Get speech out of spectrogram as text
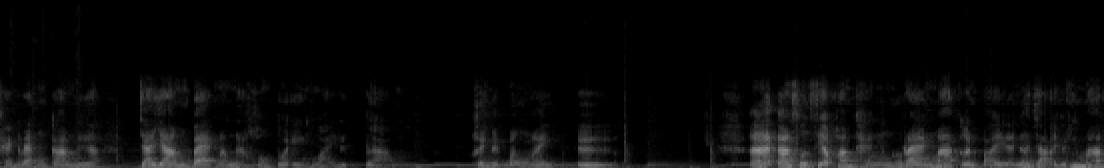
แข็งแรงของกล้ามเนื้อ จะยังแบกน้ำหนักของตัวเองไหวหรือเปล่า เคยนึกบ้างไหมเออ การสูญเสียความแข็งแรงมากเกินไปเนี่ยเนื่องจากอายุที่มาก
